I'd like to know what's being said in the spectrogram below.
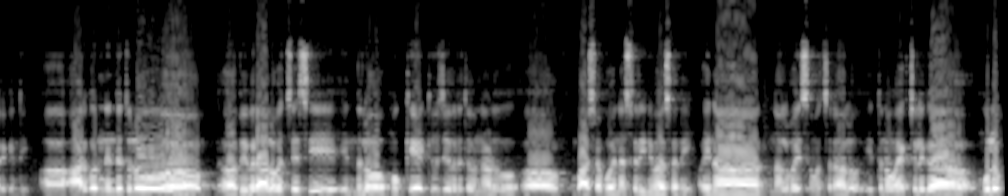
జరిగింది. ఆరుగురు నిందితులు వివరాలు వచ్చేసి ఇందులో ముఖ్య అక్యూజ్ ఎవరైతే ఉన్నాడో భాష పోయిన శ్రీనివాస్ అని. ఆయన నలభై సంవత్సరాలు ఇతను యాక్చువల్గా ములుగు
